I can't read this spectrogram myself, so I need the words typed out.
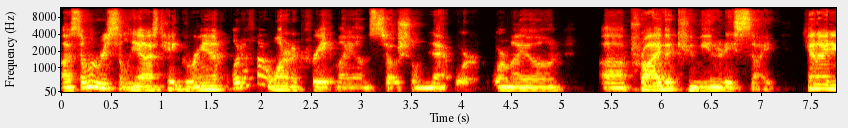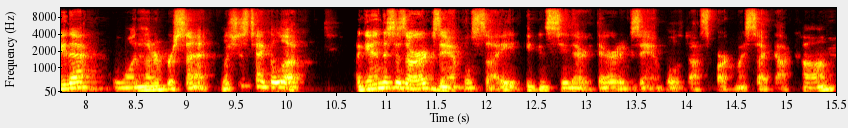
Uh, someone recently asked, hey Grant, what if I wanted to create my own social network or my own uh, private community site? Can I do that? 100%. Let's just take a look. Again, this is our example site. You can see there, there at example.sparkmysite.com.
